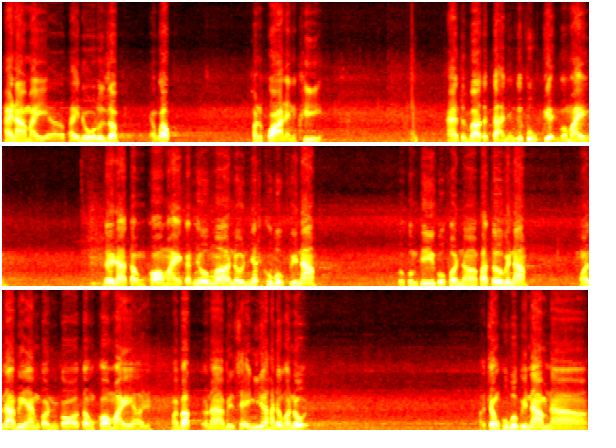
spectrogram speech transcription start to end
hay là máy ờ, thay đố đồ dập, ép góc, khoan khóa nén khí hay và tất cả những cái phụ kiện của máy. Đây là tổng kho máy cắt nhôm ờ, lớn nhất khu vực phía Nam của công ty cổ phần ờ, Factor Việt Nam. Ngoài ra bên em còn có tổng kho máy ờ, ngoài Bắc đó là bến xe Nghĩa Hà Đông Hà Nội. Ở trong khu vực phía Nam là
